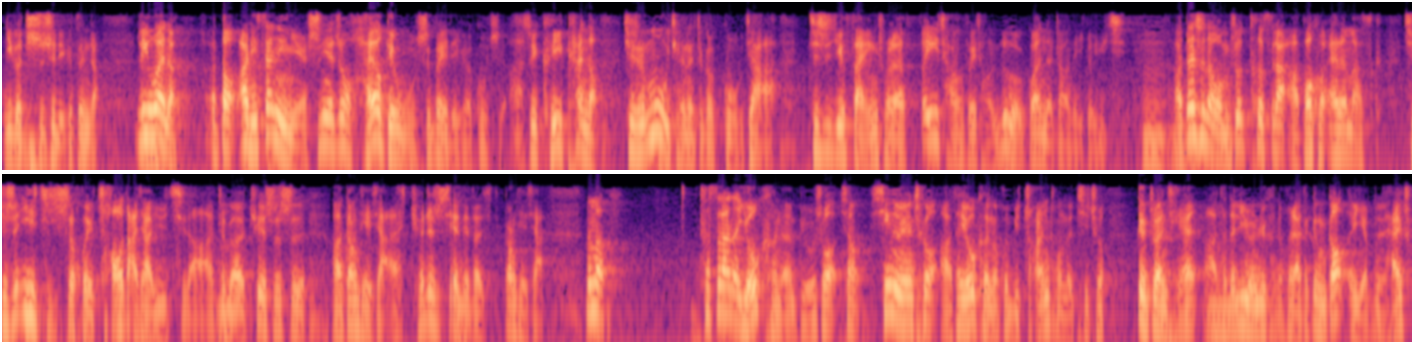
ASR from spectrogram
一个持续的一个增长。另外呢，到二零三零年，十年之后还要给五十倍的一个估值啊。所以可以看到，其实目前的这个股价啊。其实已经反映出来非常非常乐观的这样的一个预期，嗯啊，但是呢，我们说特斯拉啊，包括 Elon Musk，其实一直是会超大家预期的啊，这个确实是啊钢铁侠，哎，绝对是现在的钢铁侠。那么特斯拉呢，有可能，比如说像新能源车啊，它有可能会比传统的汽车更赚钱啊，它的利润率可能会来得更高，也不排除。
